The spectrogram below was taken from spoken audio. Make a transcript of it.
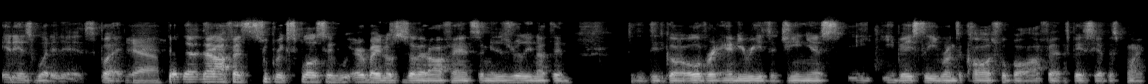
it, is what it is. But yeah, that, that offense is super explosive. Everybody knows who's on that offense. I mean, there's really nothing to, to go over. Andy Reid's a genius. He, he basically runs a college football offense basically at this point.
